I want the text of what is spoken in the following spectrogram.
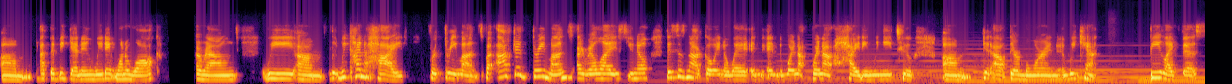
Um, at the beginning, we didn't want to walk around. We um, we kind of hide for three months. But after three months, I realized, you know, this is not going away, and, and we're not we're not hiding. We need to um, get out there more, and, and we can't be like this.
